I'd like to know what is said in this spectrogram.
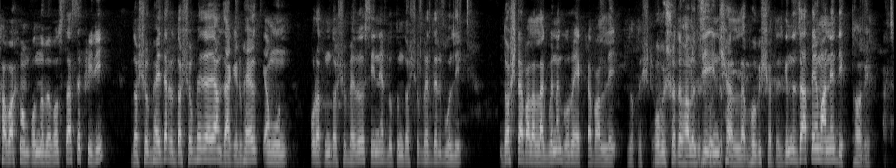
খাওয়া সম্পূর্ণ ব্যবস্থা আছে ফ্রি দর্শক ভাইদের দর্শক ভাই জাকির ভাই কেমন পুরাতন দর্শক ভাইও চিনে নতুন দর্শক ভাইদের বলি দশটা পালা লাগবে না গরু একটা পারলেই যথেষ্ট। ভবিষ্যতে ভালো জি ইনশাল্লাহ ভবিষ্যতে কিন্তু যাতে মানে দেখতে হবে। আচ্ছা,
